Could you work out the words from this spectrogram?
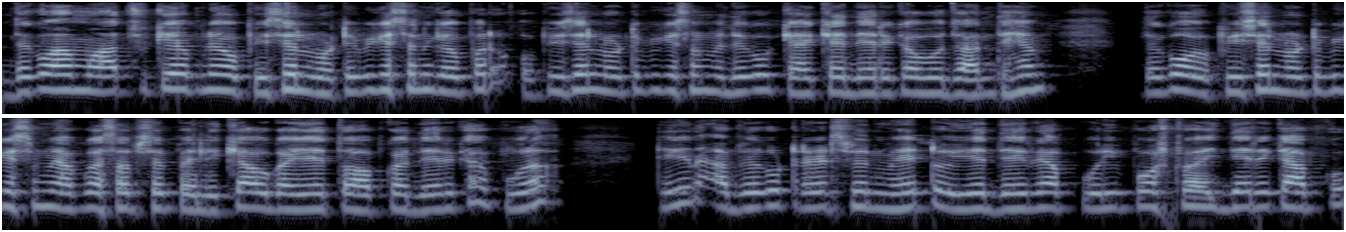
देखो, हम आ चुके हैं अपने ऑफिशियल नोटिफिकेशन के ऊपर। ऑफिशियल नोटिफिकेशन में देखो क्या क्या दे रखा वो जानते हैं हम। देखो ऑफिशियल नोटिफिकेशन में आपका सबसे पहले क्या होगा, ये तो आपका दे रखा है पूरा। ठीक है ना? अब देखो ट्रेड्समैन मेट तो ये दे रखा पूरी पोस्ट वाइज दे रखा आपको,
